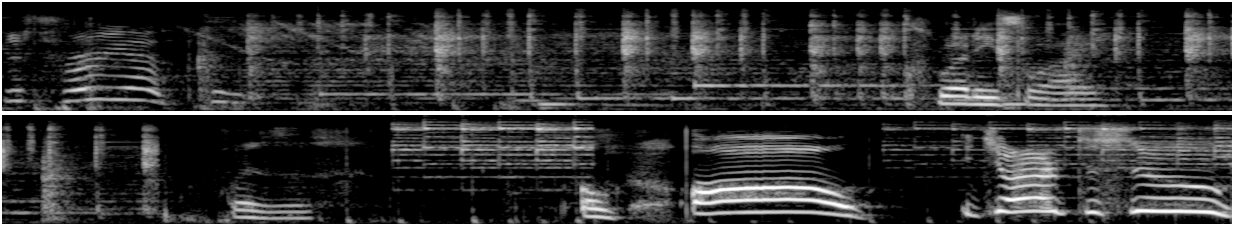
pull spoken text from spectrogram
Just hurry up. Cruddy fly. What is this? Oh, oh! It's your to sue.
